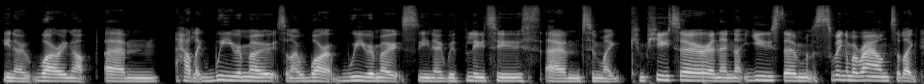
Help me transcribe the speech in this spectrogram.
you know, wiring up, um, had like Wii remotes and I wire up Wii remotes, you know, with Bluetooth um, to my computer and then like, use them and swing them around to like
